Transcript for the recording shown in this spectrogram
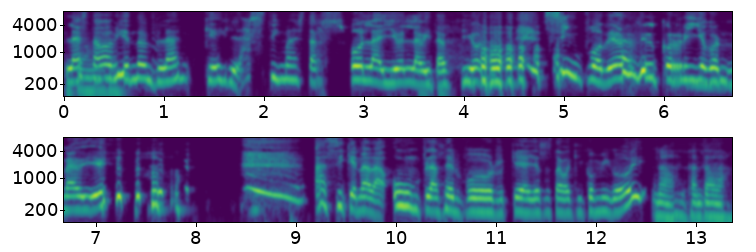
la estaba viendo en plan, qué lástima estar sola yo en la habitación sin poder hacer el corrillo con nadie. Así que nada, un placer por que hayas estado aquí conmigo hoy. Nada, encantada.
